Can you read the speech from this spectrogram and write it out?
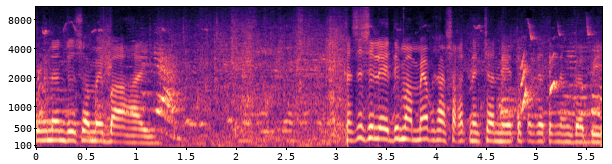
unan doon sa may bahay. Kasi si Lady mamaya sasakit ng tiyan nito pagdating ng gabi.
